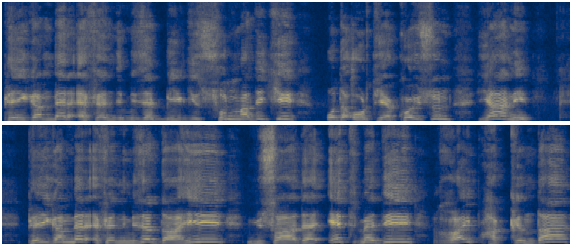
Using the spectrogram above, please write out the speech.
Peygamber Efendimiz'e bilgi sunmadı ki o da ortaya koysun. Yani Peygamber Efendimiz'e dahi müsaade etmedi gayb hakkında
